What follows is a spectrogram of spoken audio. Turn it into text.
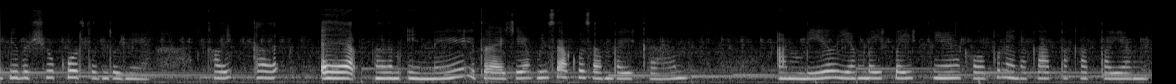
lebih bersyukur tentunya. Kali, kali eh malam ini itu aja yang bisa aku sampaikan. Ambil yang baik-baiknya kalaupun ada kata-kata yang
